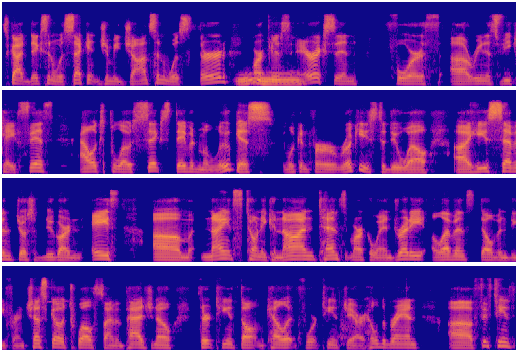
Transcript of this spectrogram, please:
Scott Dixon was second. Jimmie Johnson was third. Marcus Ooh. Ericsson fourth. Uh, Rinus VeeKay fifth. Alex Palou sixth. David Malukas looking for rookies to do well. Uh, he's seventh. Josef Newgarden eighth. Um, ninth, Tony Kanaan, 10th, Marco Andretti, 11th, Devlin DeFrancesco, 12th, Simon Pagenaud, 13th, Dalton Kellett, 14th, JR Hildebrand, uh, 15th,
